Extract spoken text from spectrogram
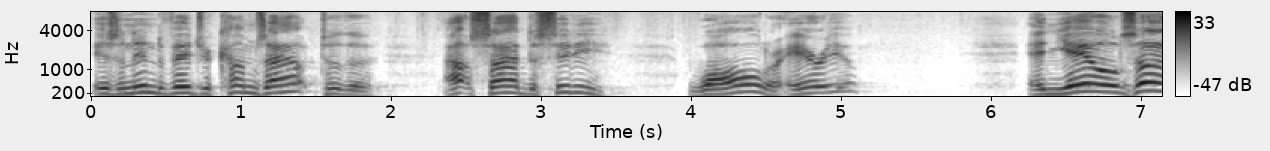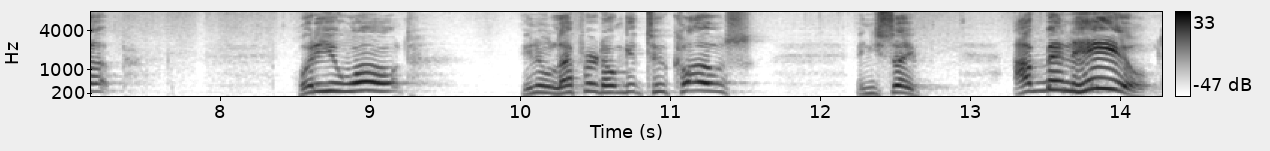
is an individual comes out to the outside the city wall or area and yells up, What do you want? You know, leper, don't get too close. And you say, I've been healed.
